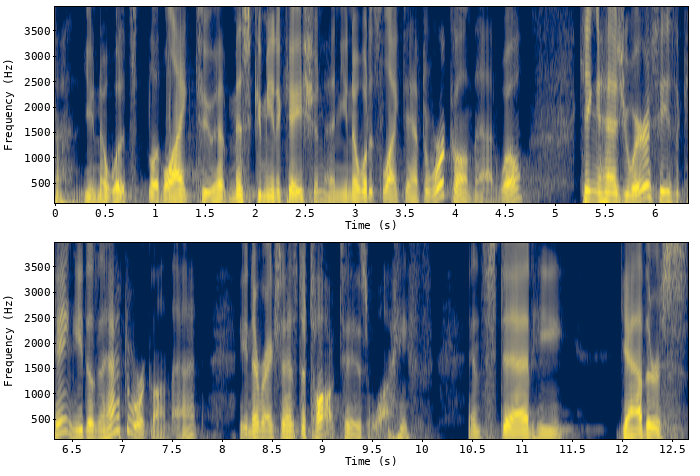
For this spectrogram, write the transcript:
you know what it's like to have miscommunication, and you know what it's like to have to work on that. Well, King Ahasuerus, he's the king. He doesn't have to work on that. He never actually has to talk to his wife. Instead, he gathers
